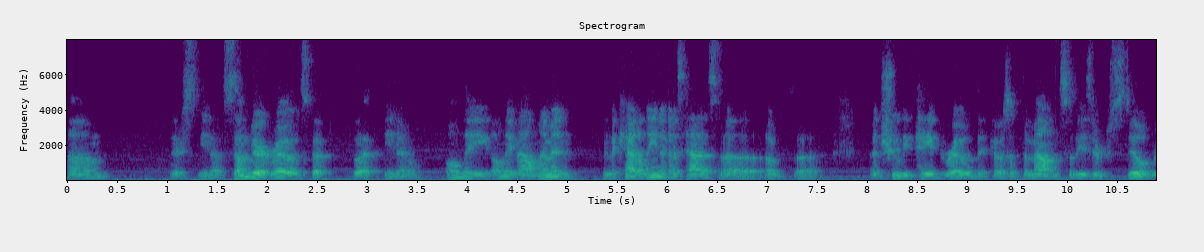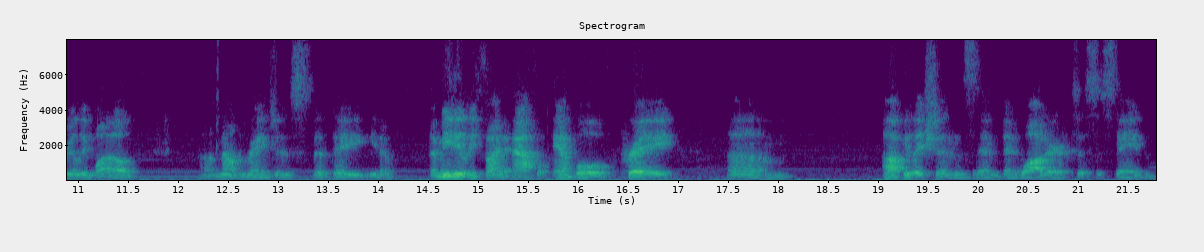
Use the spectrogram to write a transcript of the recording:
Um, there's you know some dirt roads, but but you know only only Mount Lemmon and the Catalinas has a, a, a, truly paved road that goes up the mountain. So these are still really wild uh, mountain ranges that they, you know, immediately find ample, ample prey um, populations and, and water to sustain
